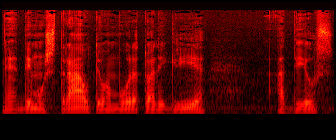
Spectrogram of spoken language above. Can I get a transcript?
Né? Demonstrar o teu amor, a tua alegria a Deus,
